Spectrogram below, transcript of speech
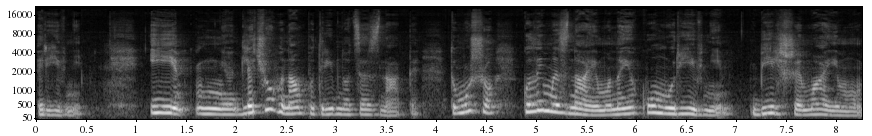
рівні. І для чого нам потрібно це знати? Тому що коли ми знаємо, на якому рівні більше маємо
